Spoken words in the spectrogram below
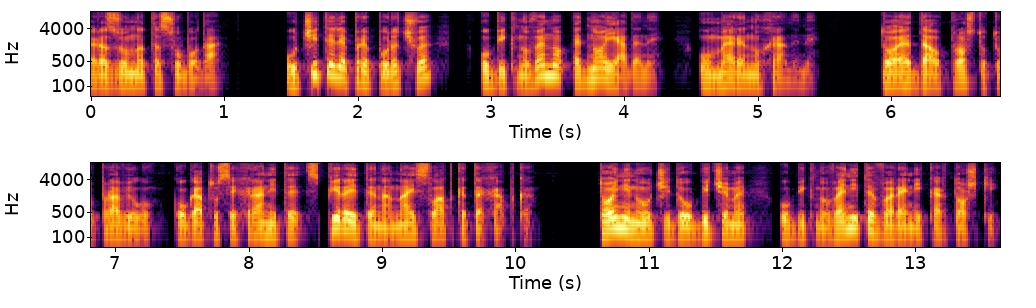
Разумната свобода. Учителя препоръчва обикновено едно ядене, умерено хранене. Той е дал простото правило, когато се храните, спирайте на най-сладката хапка. Той ни научи да обичаме обикновените варени картошки,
